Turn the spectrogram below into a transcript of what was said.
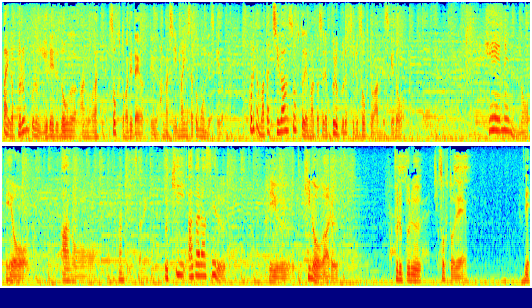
ぱいがプルンプルン揺れる動画、あの、なんてソフトが出たよっていう話、前にしたと思うんですけど、これとまた違うソフトでまたそれプルプルするソフトなんですけど、平面の絵を、あの、なんていうんですかね、浮き上がらせるっていう機能があるプルプルソフトで、で、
